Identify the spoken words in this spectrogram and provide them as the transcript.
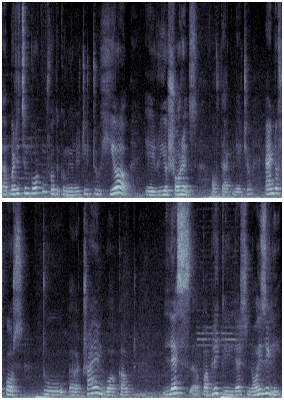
Uh, but it's important for the community to hear a reassurance of that nature, and of course, to uh, try and work out less uh, publicly, less noisily,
